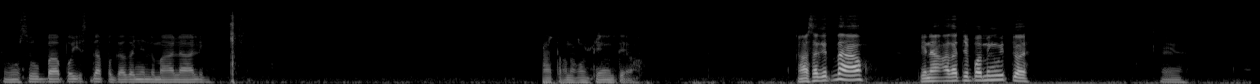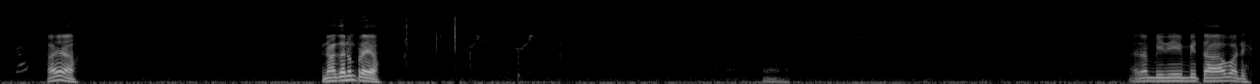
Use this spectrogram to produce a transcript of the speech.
Sumusuba po yung isda pag ganyan lumalalim. Hatak na konti-unti oh. Nasa gitna oh. Kinakagat yung pamingwit ko eh. Ayun. Ayun oh. Ginaganon pre oh. Alam binibitawan eh.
